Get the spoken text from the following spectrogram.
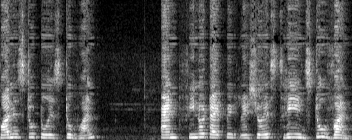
one is to two is to one and phenotypic ratio is three is to one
